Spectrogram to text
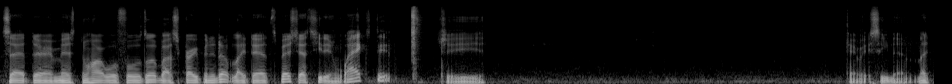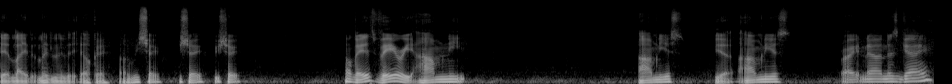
sat there and messed them hardwood fools up by scraping it up like that. Especially as she didn't waxed it. Shit. Can't really see nothing. Like that light. Literally okay. Uh, let me show you. Let me show you. Let me show you. Okay, it's very omni omnious. Yeah, omnious right now in this game.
